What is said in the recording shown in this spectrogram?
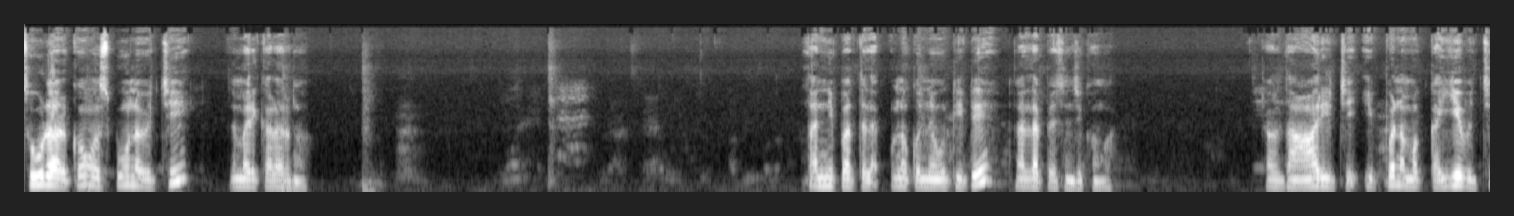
சூடாக இருக்கும். ஒரு ஸ்பூனை வச்சு இந்த மாதிரி கலருங்க. தண்ணி பத்தலை. இன்னும் கொஞ்சம் ஊற்றிட்டு நல்லா பிசைஞ்சுக்கோங்க. அவ்வளோதான் ஆறிடுச்சு. இப்போ நம்ம கையை வச்சு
